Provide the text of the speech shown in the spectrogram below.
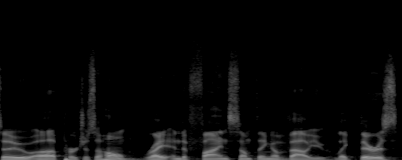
to uh, purchase a home, right? And to find something of value. Like, there is,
